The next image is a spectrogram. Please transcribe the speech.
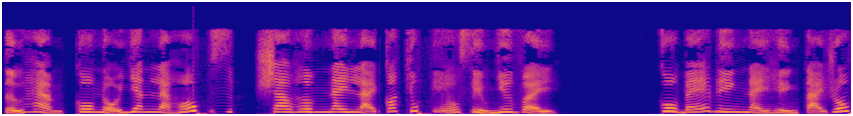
Tử hàm cô nổi danh là hốt sao hôm nay lại có chút yếu xìu như vậy? Cô bé điên này hiện tại rốt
